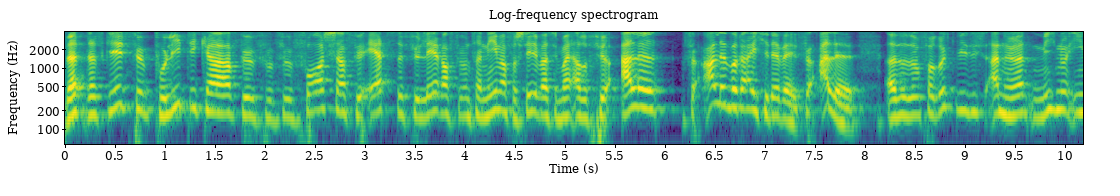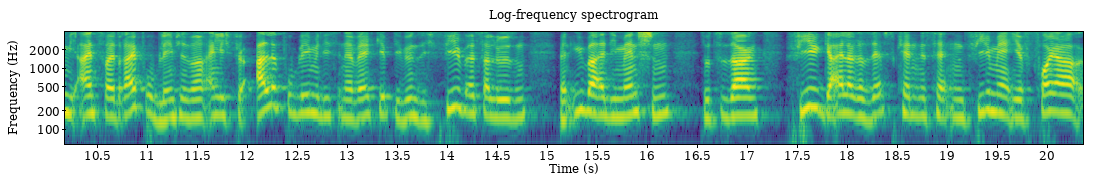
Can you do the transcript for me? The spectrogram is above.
das, das, gilt für Politiker, für, für, für, Forscher, für Ärzte, für Lehrer, für Unternehmer. Versteht ihr, was ich meine? Also für alle, für alle Bereiche der Welt, für alle. Also so verrückt, wie es sich anhört, nicht nur irgendwie ein, zwei, drei Problemchen, sondern eigentlich für alle Probleme, die es in der Welt gibt, die würden sich viel besser lösen, wenn überall die Menschen sozusagen viel geilere Selbstkenntnis hätten, viel mehr ihr Feuer,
